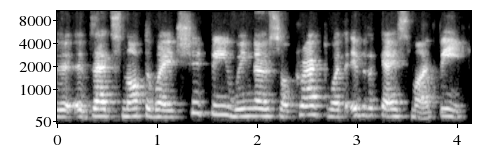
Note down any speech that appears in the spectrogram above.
uh, that's not the way it should be, windows are cracked, whatever the case might be.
